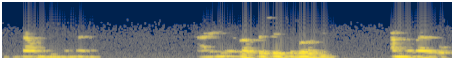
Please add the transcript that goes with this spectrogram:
thì chúng ta nhìn thấy là cái ờ, RPC server đi unavailable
